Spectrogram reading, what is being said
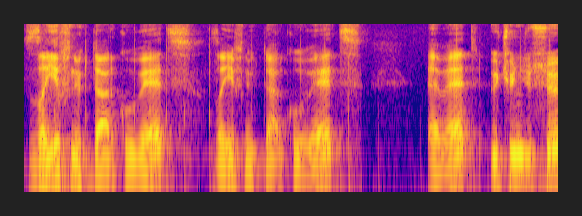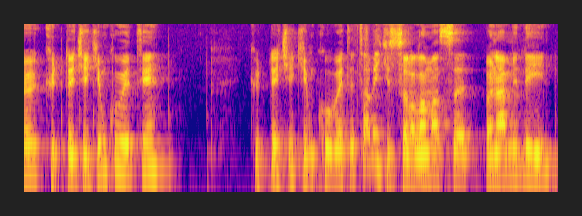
zayıf nükleer kuvvet, zayıf nükleer kuvvet. Evet. Üçüncüsü kütle çekim kuvveti. Kütle çekim kuvveti. Tabii ki sıralaması önemli değil.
